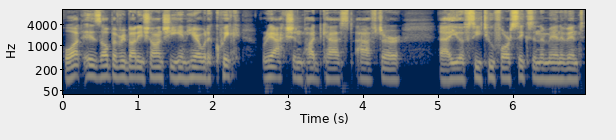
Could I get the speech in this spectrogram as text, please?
What is up, everybody? Sean Sheehan here with a quick reaction podcast after uh, UFC 246 in the main event.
